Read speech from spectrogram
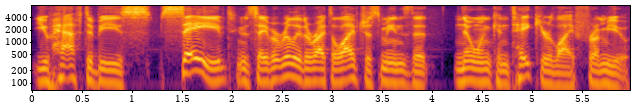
you have to be s- saved. You would say, but really, the right to life just means that no one can take your life from you.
